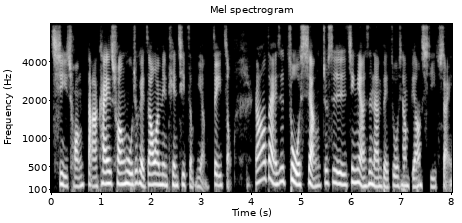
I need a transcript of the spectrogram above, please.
起床打开窗户就可以知道外面天气怎么样这一种，然后再来是坐向，就是尽量是南北坐向，不要西晒。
